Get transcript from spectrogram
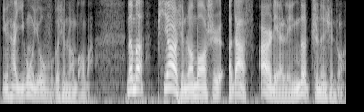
因为它一共有五个选装包嘛。那么 P 二选装包是 ADAS 二点零的智能选装，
